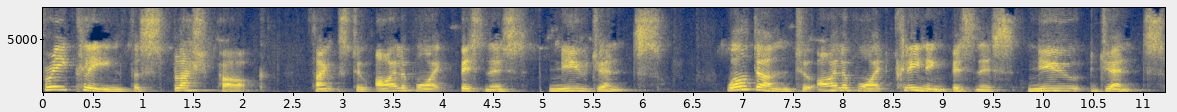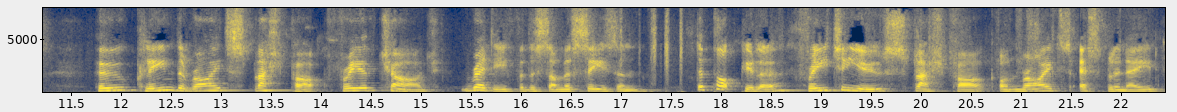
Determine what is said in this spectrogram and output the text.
Free clean for Splash Park, thanks to Isle of Wight business New Gents. Well done to Isle of Wight cleaning business New Gents, who cleaned the Ryde Splash Park free of charge, ready for the summer season. The popular, free to use splash park on Ryde's Esplanade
